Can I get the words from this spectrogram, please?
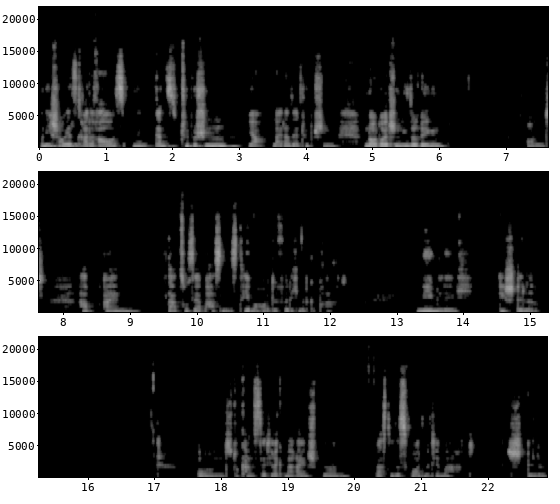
Und ich schaue jetzt gerade raus in den ganz typischen, ja, leider sehr typischen norddeutschen Nieselregen und habe ein dazu sehr passendes Thema heute für dich mitgebracht, nämlich die Stille. Und du kannst ja direkt mal reinspüren, was dieses Wort mit dir macht. Stille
